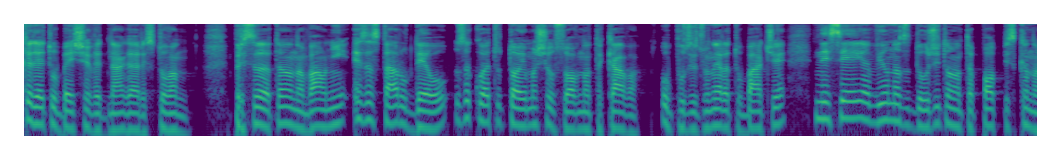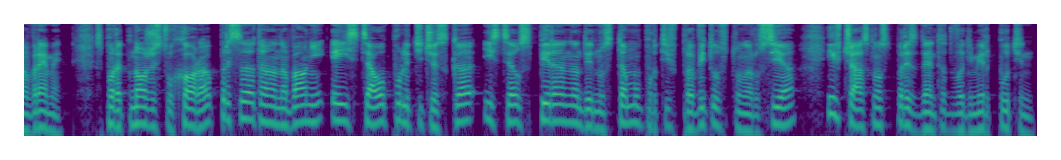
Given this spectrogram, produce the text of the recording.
където беше веднага арестуван. Присъдата на Навални е за старо дело, за което той имаше условна такава. Опозиционерът обаче не се е явил на задължителната подписка на време. Според множество хора, присъдата на Навални е изцяло политическа и с цел спиране на дейността му против правителството на Русия и в частност президентът Владимир Путин.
